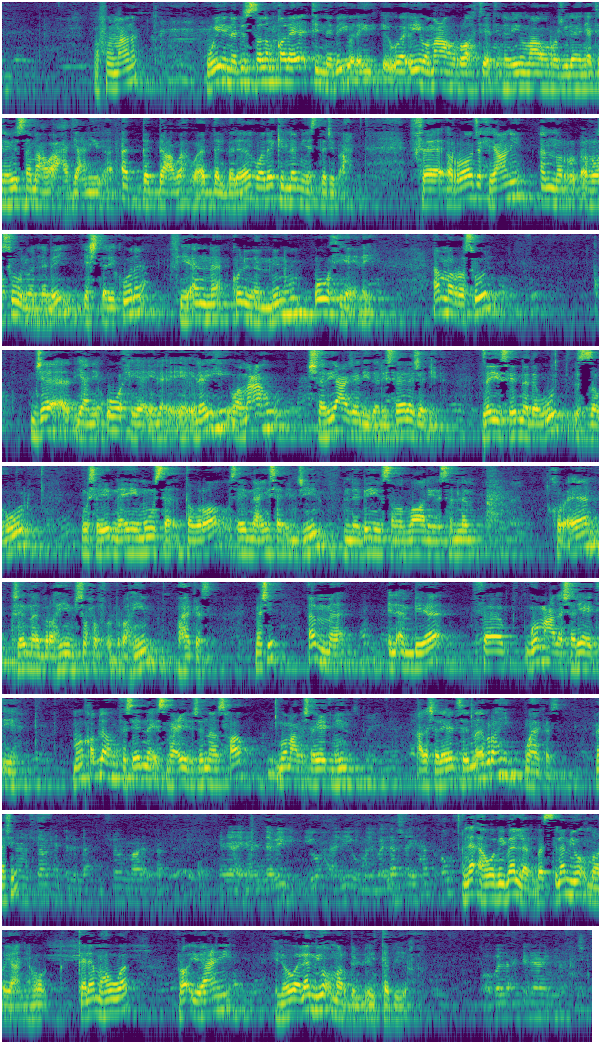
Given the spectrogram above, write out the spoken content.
مفهوم المعنى والنبي صلى الله عليه وسلم قال يأتي النبي ومعه الرهط يأتي النبي ومعه الرجلان يأتي النبي معه أحد. يعني أدى الدعوة وأدى البلاغ ولكن لم يستجب أحد. فالراجح يعني أن الر- الرسول والنبي يشتركون في أن كل منهم أوحي إليه. أما الرسول جاء يعني أوحي إليه ومعه شريعة جديدة رسالة جديدة. زي سيدنا داود الزبور وسيدنا إيه موسى التوراة وسيدنا عيسى الإنجيل النبي صلى الله عليه وسلم القرآن وسيدنا إبراهيم صحف إبراهيم وهكذا. ماشي؟ أما الأنبياء فجم على شريعة إيه؟ من قبلهم فسيدنا إسماعيل وسيدنا إسحاق جم على شريعة مين؟ على شريعة سيدنا إبراهيم وهكذا. ماشي؟ مش فاهم الحتة اللي تحت مش فاهم المعنى اللي تحت يعني النبي يوحى ليه وما يبلغش أي حد خالص. لا هو بيبلغ بس لم يؤمر يعني. هو كلامه هو رأيه يعني اللي هو لم يؤمر بالتبليغ. كده يعني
